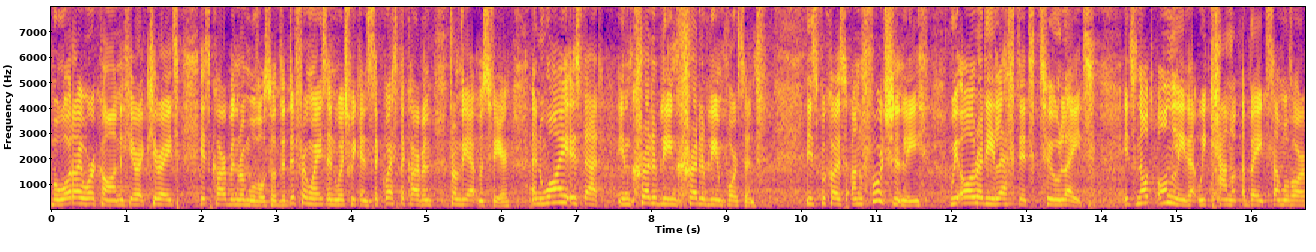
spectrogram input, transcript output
But what I work on here at CUR8 is carbon removal. So the different ways in which we can sequester carbon from the atmosphere. And why is that incredibly, incredibly important? Is because unfortunately we already left it too late. It's not only that we cannot abate some of our,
